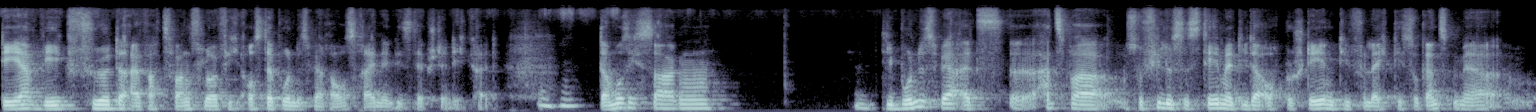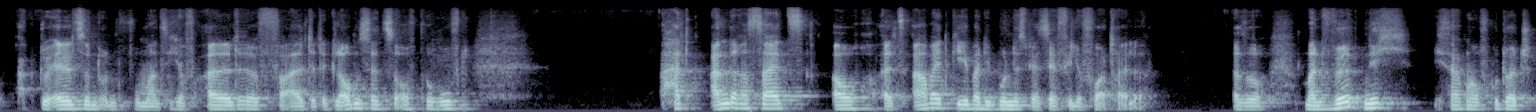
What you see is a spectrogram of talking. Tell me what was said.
der Weg führte einfach zwangsläufig aus der Bundeswehr raus, rein in die Selbstständigkeit. Mhm. Da muss ich sagen, die Bundeswehr als, äh, hat zwar so viele Systeme, die da auch bestehen, die vielleicht nicht so ganz mehr aktuell sind und wo man sich auf alte, veraltete Glaubenssätze aufberuft, hat andererseits auch als Arbeitgeber die Bundeswehr sehr viele Vorteile. Also man wird nicht, ich sage mal auf gut Deutsch,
